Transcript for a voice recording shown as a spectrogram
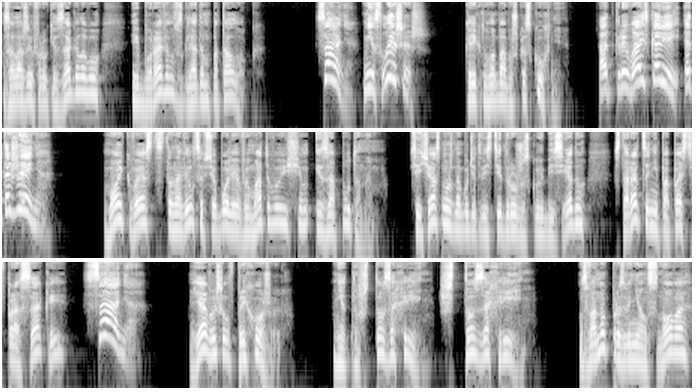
заложив руки за голову и буравил взглядом потолок. «Саня, не слышишь?» — крикнула бабушка с кухни. «Открывай скорей, это Женя!» Мой квест становился все более выматывающим и запутанным. Сейчас нужно будет вести дружескую беседу, стараться не попасть в просак и... «Саня!» Я вышел в прихожую. Нет, ну что за хрень? Что за хрень? Звонок прозвенел снова,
